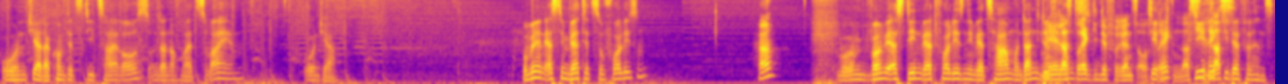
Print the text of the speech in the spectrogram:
Und ja, da kommt jetzt die Zahl raus und dann nochmal 2. Und ja. Wollen wir denn erst den Wert jetzt so vorlesen? Hä? Wollen wir erst den Wert vorlesen, den wir jetzt haben und dann die Nee, Differenz? lass direkt die Differenz ausrechnen. direkt, lass direkt lass, die Differenz.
